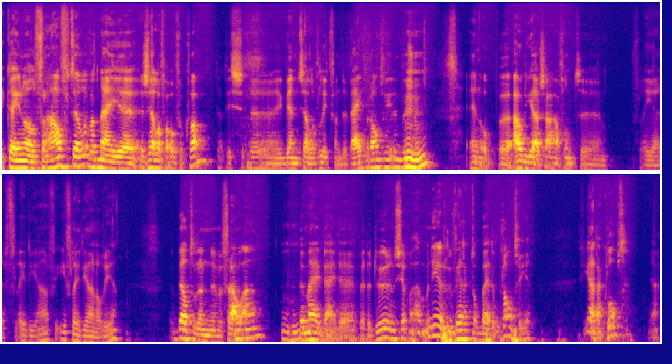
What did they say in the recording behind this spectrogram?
Ik kan je nog wel een verhaal vertellen wat mij eh, zelf overkwam. Dat is, eh, ik ben zelf lid van de wijkbrandweer in Bussum. Mhm. En op eh oudejaarsavond, verleden, verleden jaar, vier verleden jaar alweer, belt er een mevrouw aan Mhm. bij mij bij de, bij de deur en die zegt, "Ah, meneer, u werkt toch bij de brandweer? Ik zeg, ja, dat klopt. Ja.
